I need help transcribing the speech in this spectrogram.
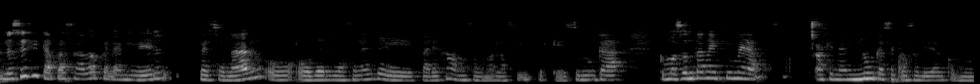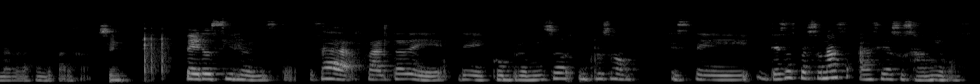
No sé si te ha pasado, pero a nivel personal o, o de relaciones de pareja, vamos a llamarlo así, porque eso nunca, como son tan efímeras, al final nunca se consolidan como una relación de pareja. Sí, Pero sí lo he visto. Esa falta de, de compromiso, incluso este, de esas personas hacia sus amigos.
